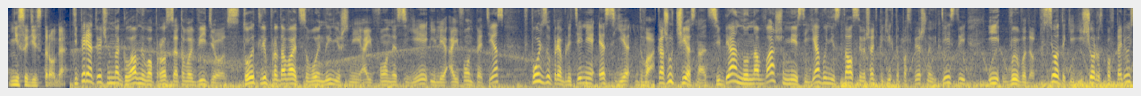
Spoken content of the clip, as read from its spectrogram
не суди строго. Теперь отвечу на главный вопрос этого видео. Стоит ли продавать свой нынешний iPhone SE или iPhone 5s в пользу приобретения SE 2? Скажу честно от себя, но на вашем месте я бы не стал совершать каких-то поспешных действий и выводов. Все-таки, еще раз повторюсь,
